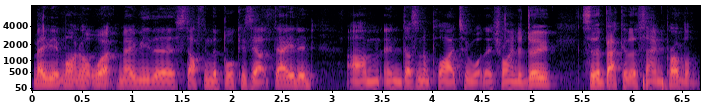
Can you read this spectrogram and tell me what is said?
maybe it might not work. Maybe the stuff in the book is outdated um, and doesn't apply to what they're trying to do. So they're back at the same problem.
